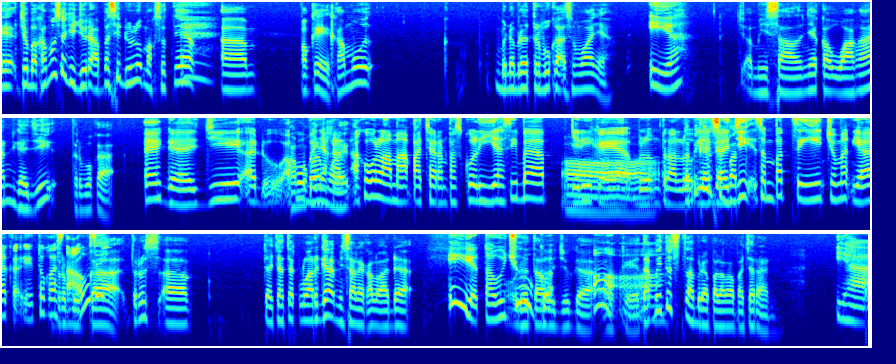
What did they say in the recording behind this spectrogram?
Ya, coba kamu sejujur apa sih dulu maksudnya? em, Oke, kamu benar-benar terbuka semuanya. iya Misalnya keuangan, gaji terbuka. Eh gaji aduh aku Kamu kan banyak mulai- aku lama pacaran pas kuliah sih bab jadi kayak Oh, belum terlalu tapi ya kan sempat- gaji sempet sih cuman ya itu kasih tahu sih. Terus eh, cacatnya keluarga misalnya kalau ada iya tahu udah juga tahu juga. Oh, Oke, oh, tapi oh. itu setelah berapa lama pacaran? Ya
